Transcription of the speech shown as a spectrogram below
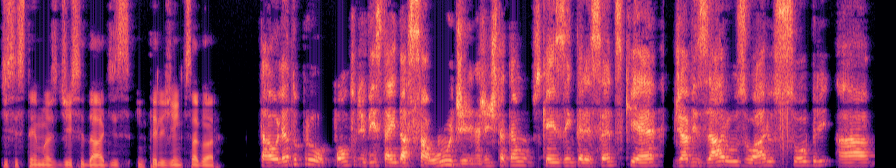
de sistemas de cidades inteligentes agora? Tá, olhando para o ponto de vista aí da saúde, a gente tem até uns cases interessantes que é de avisar o usuário sobre a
